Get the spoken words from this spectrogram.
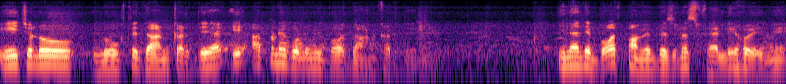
ਇਹ ਚਲੋ ਲੋਕ ਤੇ ਦਾਨ ਕਰਦੇ ਆ, ਇਹ ਆਪਣੇ ਕੋਲੋਂ ਵੀ ਬਹੁਤ ਦਾਨ ਕਰਦੇ ਨੇ। ਇਹਨਾਂ ਦੇ ਬਹੁਤ ਭਾਵੇਂ ਬਿਜ਼ਨਸ ਫੈਲੇ ਹੋਏ ਨੇ,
